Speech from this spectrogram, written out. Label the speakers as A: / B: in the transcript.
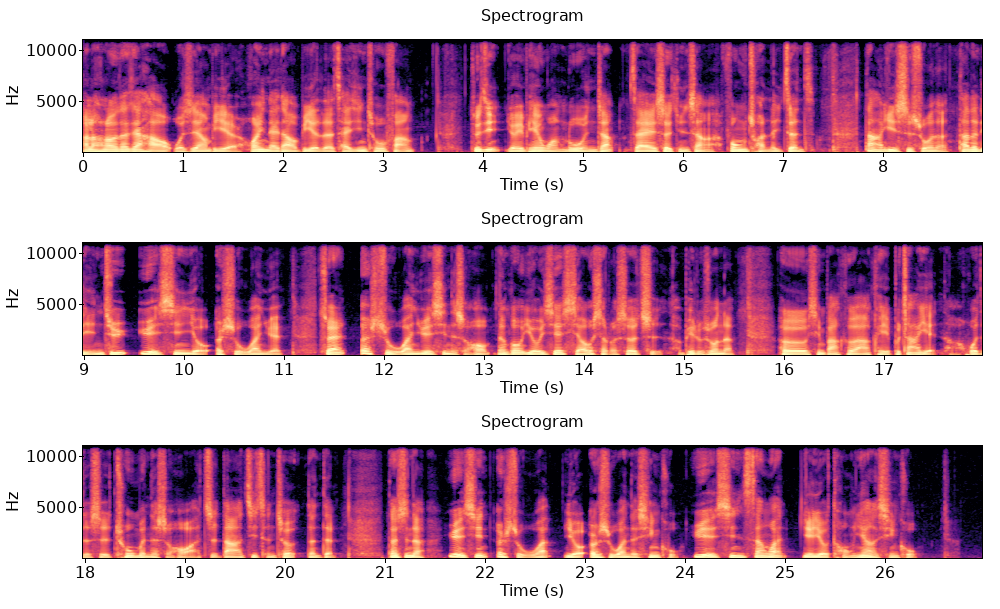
A: Hello，Hello，大家好，我是杨比尔，欢迎来到比尔的财经厨房。最近有一篇网络文章在社群上啊疯传了一阵子，大意是说呢，他的邻居月薪有二十五万元，虽然二十五万月薪的时候能够有一些小小的奢侈啊，譬如说呢，喝星巴克啊可以不眨眼啊，或者是出门的时候啊只搭计程车等等，但是呢，月薪二十五万有二十万的辛苦，月薪三万也有同样的辛苦。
